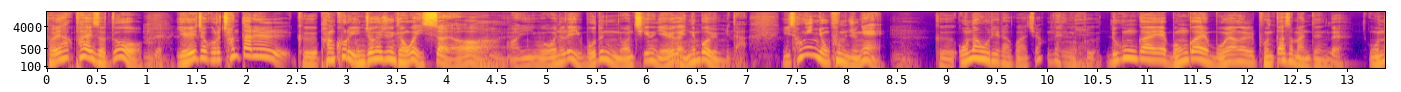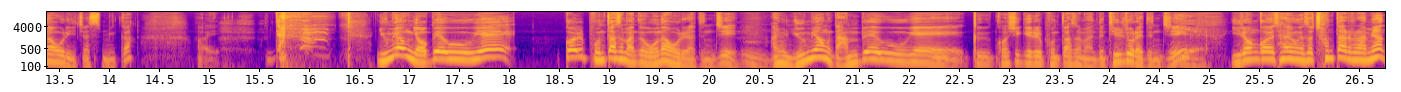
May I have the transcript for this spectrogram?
저, 저희 학파에서도 예외적으로 천달을 그 반코로 인정해 주는 경우가 있어요. 어, 이 원래 이 모든 원칙에는 예외가 있는 법입니다. 이 성인 용품 중에 그 오나홀이라고 하죠. 그 누군가의 뭔가의 모양을 본따서 만든 네. 오나홀이 있지 않습니까? 어, 이- 유명 여배우의 걸 본따서 만든 오나홀이라든지 음. 아니면 유명 남배우의 그 거시기를 본따서 만든 딜도라든지 예. 이런 걸 사용해서 천달을 하면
